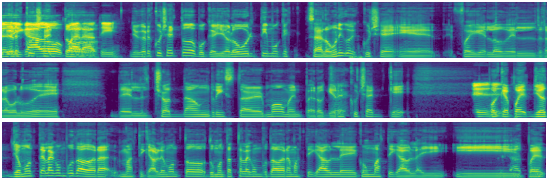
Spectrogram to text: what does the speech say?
quiero dedicado escuchar todo. para ti. Yo quiero escuchar todo porque yo lo último que, o sea, lo único que escuché eh, fue lo del revolú de, del shutdown restart moment, pero quiero Sí. escuchar que Eh, porque pues yo, yo monté la computadora, masticable montó, tú montaste la computadora masticable con masticable allí y Exacto. pues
